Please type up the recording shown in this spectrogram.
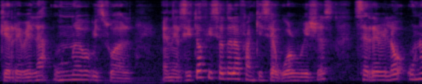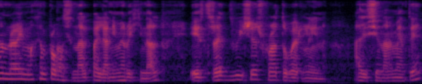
que revela un nuevo visual. En el sitio oficial de la franquicia World Wishes se reveló una nueva imagen promocional para el anime original Strike Wishes Road to Berlin, Adicionalmente,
